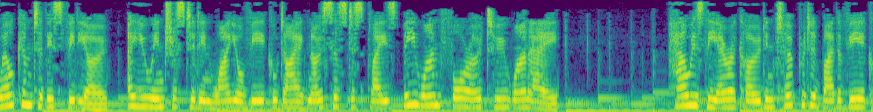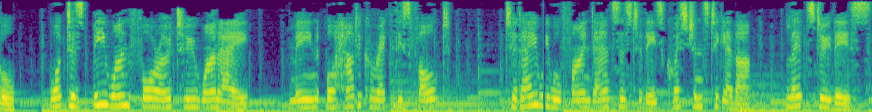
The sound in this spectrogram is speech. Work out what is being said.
Welcome to this video. Are you interested in why your vehicle diagnosis displays B14021A? How is the error code interpreted by the vehicle? What does B14021A mean, or how to correct this fault? Today we will find answers to these questions together. Let's do this.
